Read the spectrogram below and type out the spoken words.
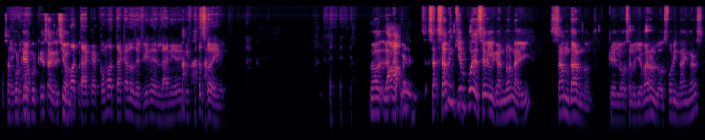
O sea, ¿por qué? ¿Por qué esa agresión? ¿Cómo ataca? ¿Cómo ataca los delfines del Dani? Eh? ¿Qué pasó ahí? No, ¿saben quién puede ser el ganón ahí? Sam Darnold, que se lo llevaron los 49ers.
